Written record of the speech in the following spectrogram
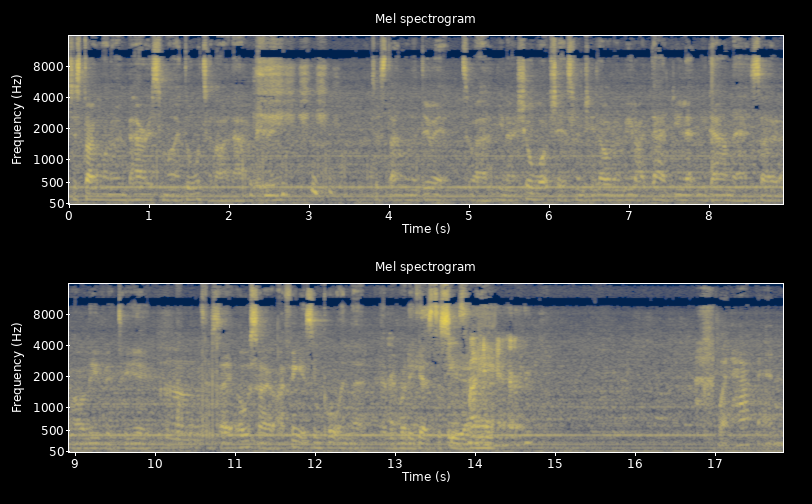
Just don't want to embarrass my daughter like that, really. Just don't want to do it to her. You know, she'll watch this when she's older and be like, Dad, you let me down there, so I'll leave it to you. Oh. So also, I think it's important that everybody gets to see her hair. What happened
